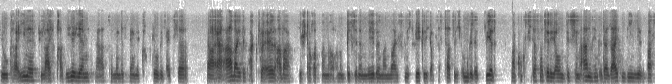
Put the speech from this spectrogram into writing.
die Ukraine, vielleicht Brasilien. Ja, zumindest werden die Kryptogesetze ja, erarbeitet aktuell, aber hier stochert man auch ein bisschen im Nebel. Man weiß nicht wirklich, ob das tatsächlich umgesetzt wird. Man guckt sich das natürlich auch ein bisschen an hinter der Seitenlinie, was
